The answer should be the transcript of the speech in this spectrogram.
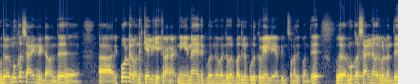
முதல்வர் மு க ஸ்டாலின் கிட்ட வந்து ரிப்போர்ட்டர் வந்து கேள்வி கேட்குறாங்க நீங்கள் என்ன இதுக்கு வந்து வந்து ஒரு பதிலும் கொடுக்கவே இல்லை அப்படின்னு சொன்னதுக்கு வந்து முதல்வர் மு க ஸ்டாலின் அவர்கள் வந்து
